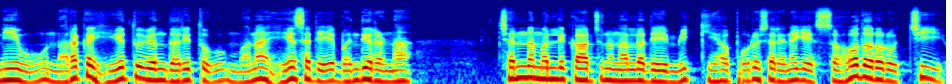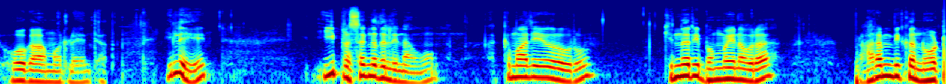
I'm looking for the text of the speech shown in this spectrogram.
ನೀವು ನರಕ ಹೇತುವೆಂದರಿತು ಮನ ಹೇಸದೆ ಬಂದಿರಣ್ಣ. ಚನ್ನ ಮಲ್ಲಿಕಾರ್ಜುನನಲ್ಲದೆ ಮಿಕ್ಕಿಯ ಪುರುಷರೆನೆಗೆ ಸಹೋದರರು ಚಿ ಹೋಗ ಮರುಳೆ ಅಂತ ಹೇಳ್ತಾರೆ. ಇಲ್ಲಿ ಈ ಪ್ರಸಂಗದಲ್ಲಿ ನಾವು ಅಕ್ಕಮಾದೇವರವರು ಕಿನ್ನರಿ ಬೊಮ್ಮಯ್ಯನವರ ಪ್ರಾರಂಭಿಕ ನೋಟ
